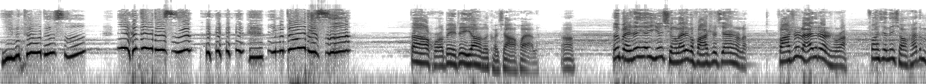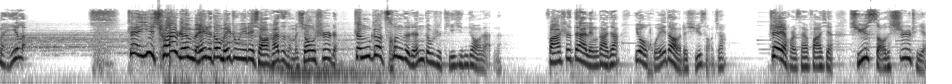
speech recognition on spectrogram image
你们都得死，你们都得死，你们都得死！”大伙被这样子可吓坏了啊！那本身也已经请来这个法师先生了，法师来到这儿的时候啊，发现那小孩子没了。这一圈人围着都没注意这小孩子怎么消失的，整个村子人都是提心吊胆的。法师带领大家又回到了这徐嫂家，这会儿才发现徐嫂的尸体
